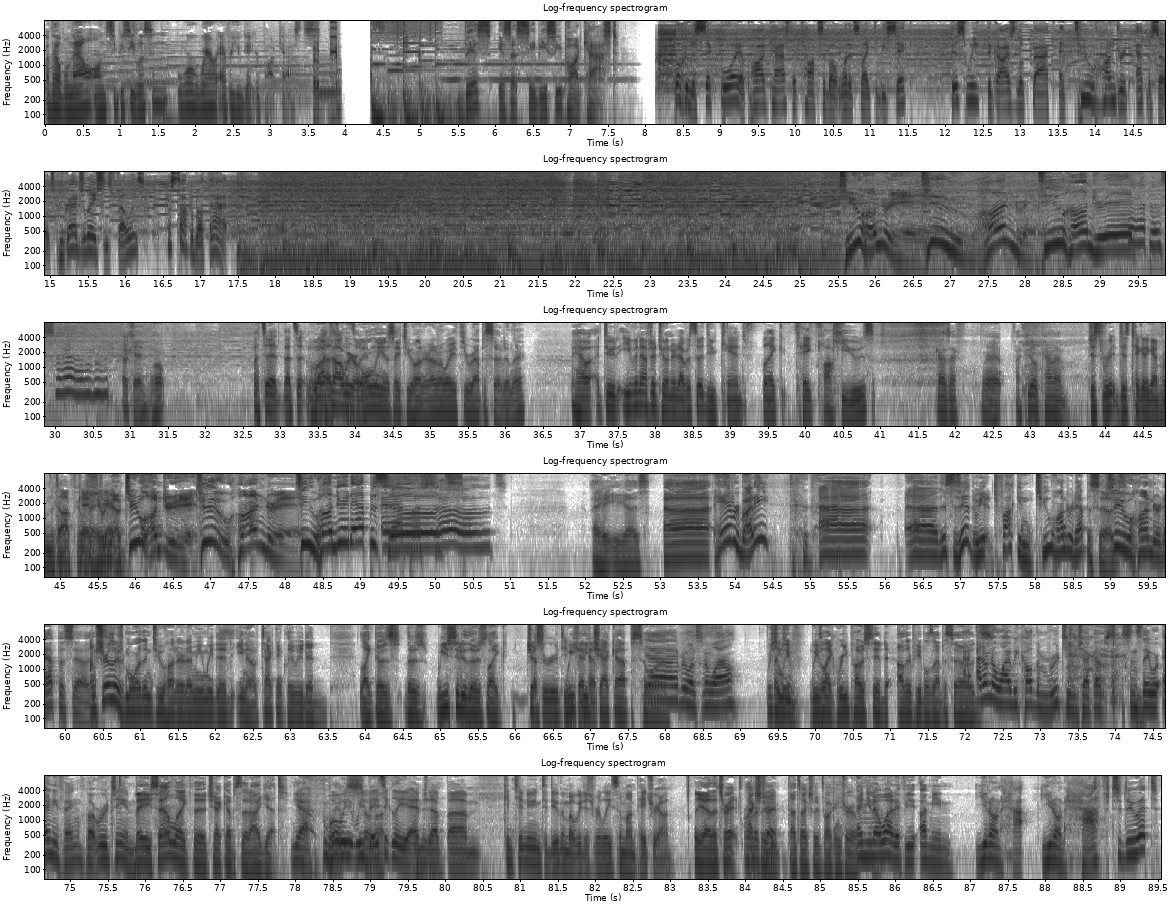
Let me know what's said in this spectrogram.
available now on CBC Listen or wherever you get your podcasts. This is a CBC podcast. Welcome to Sick Boy, a podcast that talks about what it's like to be sick. This week, the guys look back at 200 episodes. Congratulations, fellas. Let's talk about that. Two hundred. Two hundred. 200 Episode. Okay, well, That's it. That's it. well, I that's- thought we that's were all only going to say 200. I don't know why you threw episode in there. How, dude, even after 200 episodes, you can't like take cues. Guys, I, All right. I feel kind of. Just re- just take it again from the top. feels Okay, Here we go. 200. 200 200 episodes. episodes. I hate you guys. Uh, hey, everybody. uh, uh, this is it. We fucking 200 episodes. 200 episodes. I'm sure there's more than 200. I mean, we did, you know, technically we did like those, those, we used to do those like just a routine weekly checkup. checkups or, Yeah, every once in a while. and we've, we've like reposted other people's episodes. I don't know why we called them routine checkups since they were anything but routine. They sound like the checkups that I get. yeah. Well, we, we so basically ended up um, continuing to do them, but we just released them on Patreon. Yeah, that's right. Oh, that's actually, right. that's actually fucking true. And you know what? If you, I mean, you don't have, you don't have to do it.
